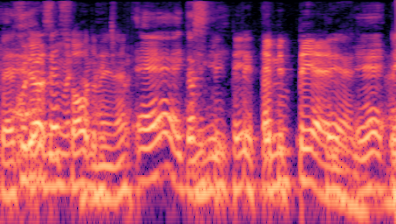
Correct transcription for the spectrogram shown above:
É, Curiosamente, pessoal também, né? É, então assim, MPL. é, É.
